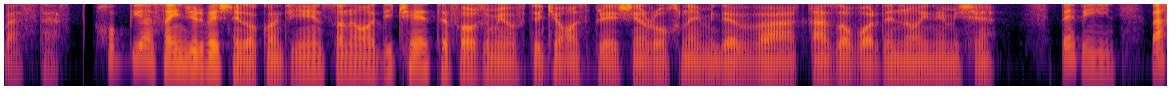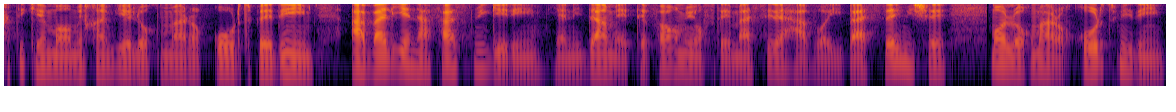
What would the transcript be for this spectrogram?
بسته است. خب بیا اصلا اینجوری بهش نگاه کن. یه انسان عادی چه اتفاقی میفته که آسپریشن رخ نمیده و غذا وارد نای نمیشه؟ ببین وقتی که ما می‌خوایم یه لقمه رو قورت بدیم اول یه نفس می‌گیریم یعنی دم اتفاق میفته مسیر هوایی بسته میشه ما لقمه رو قورت میدیم.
